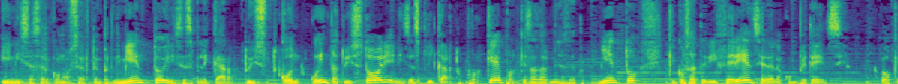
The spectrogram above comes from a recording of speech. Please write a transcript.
inicia a hacer conocer tu emprendimiento, inicia a explicar tu cuenta tu historia, inicia a explicar tu por qué, por qué estás haciendo ese emprendimiento, qué cosa te diferencia de la competencia, ¿ok?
